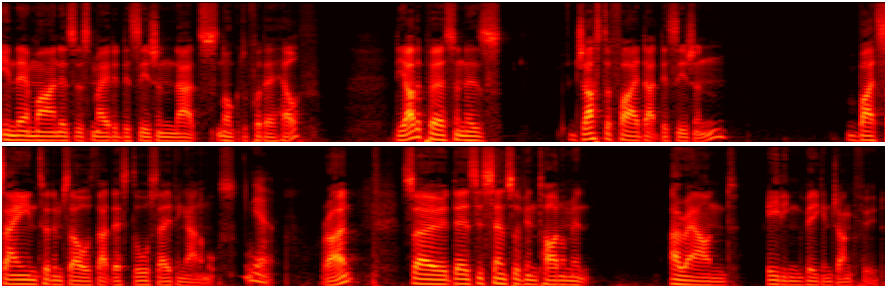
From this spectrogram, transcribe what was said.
in their mind, has just made a decision that's not good for their health. The other person has justified that decision by saying to themselves that they're still saving animals, Yeah. right? So there's this sense of entitlement around eating vegan junk food.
